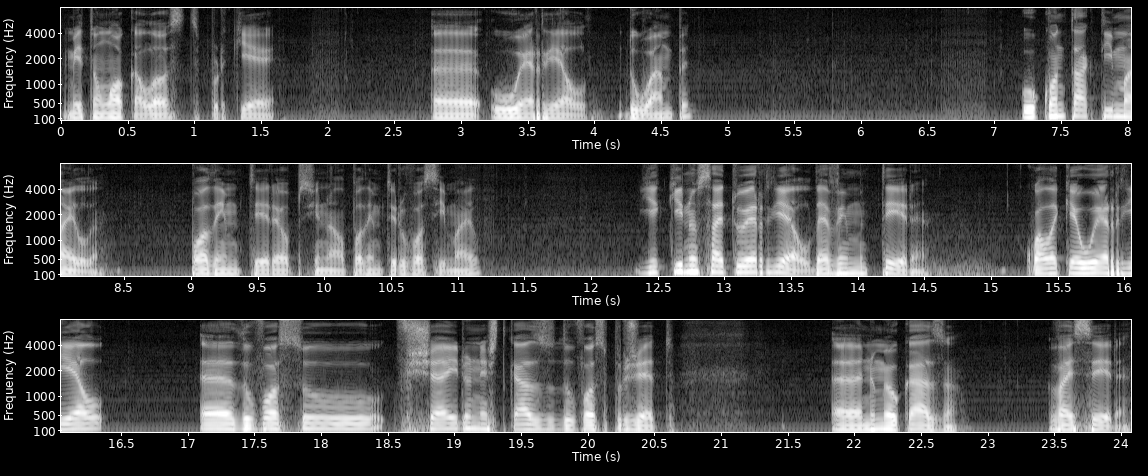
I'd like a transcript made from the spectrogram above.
metam localhost porque é uh, o URL do AMP. O contacto e-mail podem meter, é opcional, podem meter o vosso e-mail. E aqui no site URL devem meter qual é que é o URL uh, do vosso fecheiro, neste caso do vosso projeto. Uh, no meu caso vai ser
